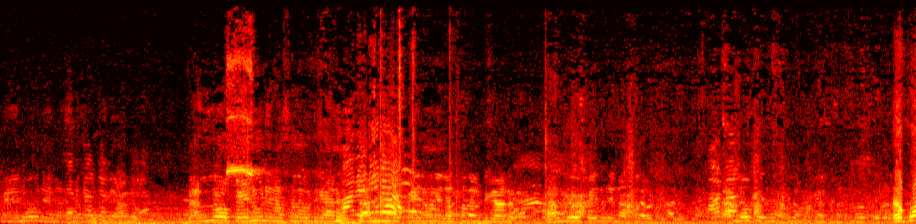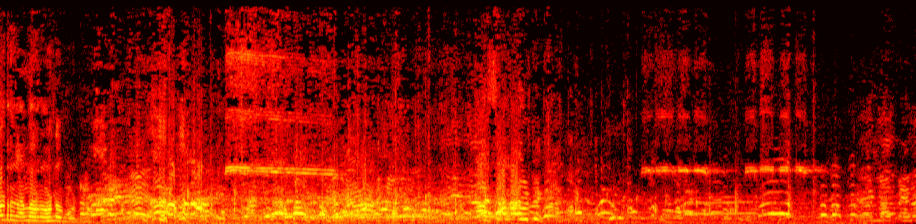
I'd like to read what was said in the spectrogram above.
పేను నేను తల్లో పెయిన్ నేను అసలు ఒకటి కాను తల్లో పెయిన్ నేను అసలు ఒకటి కాను తల్లో పెయిన్ నేను అసలు అవుట్ కాను తల్లో పెయిన్ అసలు ఒకటి కాను పోటర్ కల్లా రోడ పోటర్ అసలు ఒకటి తల్లో పెయిన్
